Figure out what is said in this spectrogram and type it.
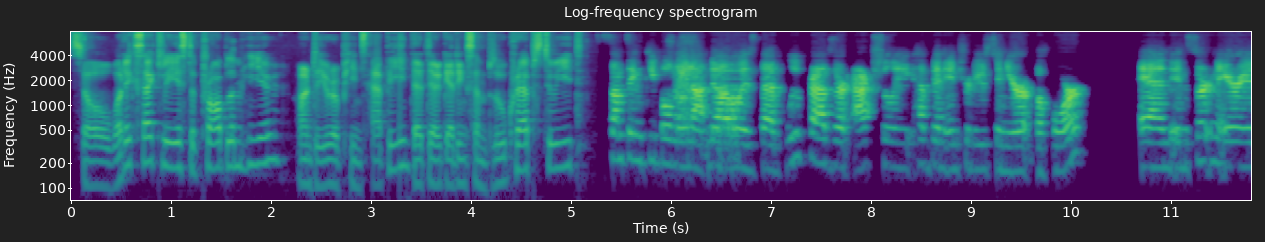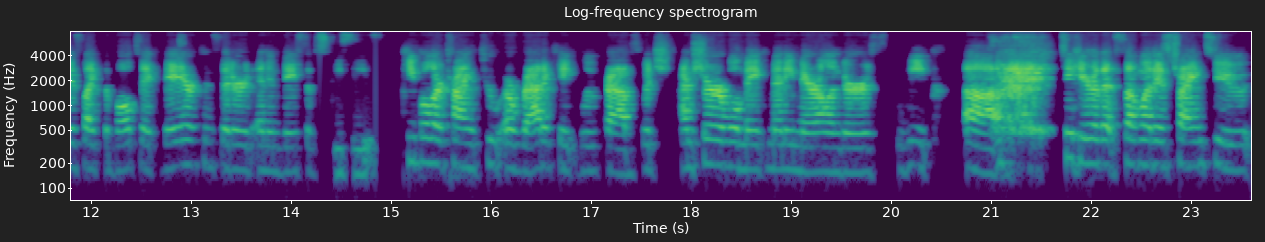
So, what exactly is the problem here? Aren't the Europeans happy that they're getting some blue crabs to eat? Something people may not know is that blue crabs are actually have been introduced in Europe before. And in certain areas like the Baltic, they are considered an invasive species. People are trying to eradicate blue crabs, which I'm sure will make many Marylanders weep uh, to hear that someone is trying to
